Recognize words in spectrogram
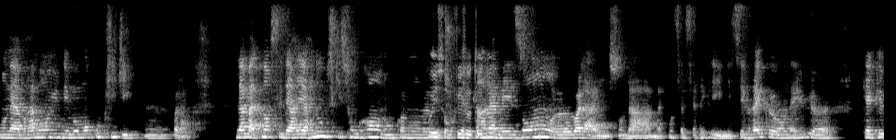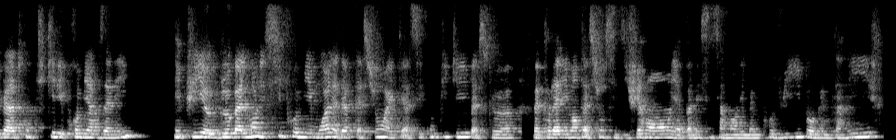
on a vraiment eu des moments compliqués. Euh, voilà. Là, maintenant, c'est derrière nous parce qu'ils sont grands. Donc, comme on oui, ils sont plus autonomes. à la maison, voilà, ils sont là. Maintenant, ça s'est réglé. Mais c'est vrai qu'on a eu quelques périodes compliquées les premières années. Et puis, euh, globalement, les six premiers mois, l'adaptation a été assez compliquée parce que bah, pour l'alimentation, c'est différent. Il n'y a pas nécessairement les mêmes produits, pas au même tarif.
